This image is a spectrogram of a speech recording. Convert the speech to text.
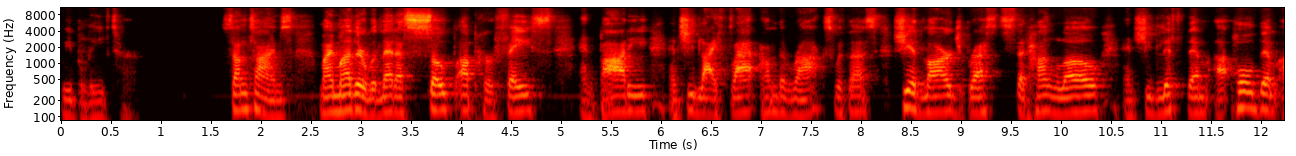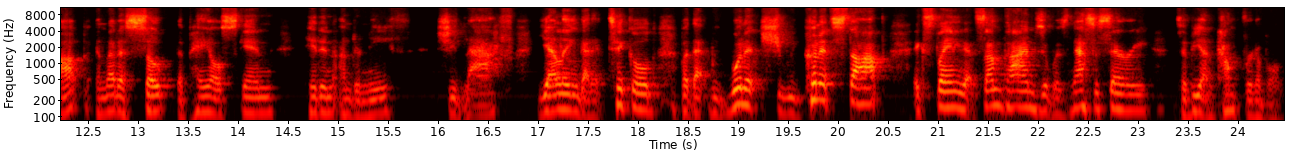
we believed her. Sometimes my mother would let us soap up her face and body, and she'd lie flat on the rocks with us. She had large breasts that hung low, and she'd lift them up, hold them up, and let us soap the pale skin hidden underneath. She'd laugh, yelling that it tickled, but that we wouldn't, she, we couldn't stop, explaining that sometimes it was necessary to be uncomfortable.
